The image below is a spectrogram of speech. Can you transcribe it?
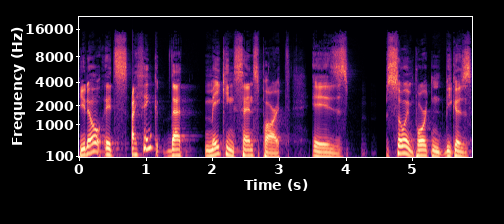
You know, it's. I think that making sense part is so important because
